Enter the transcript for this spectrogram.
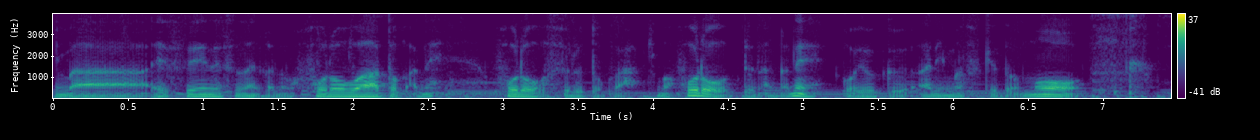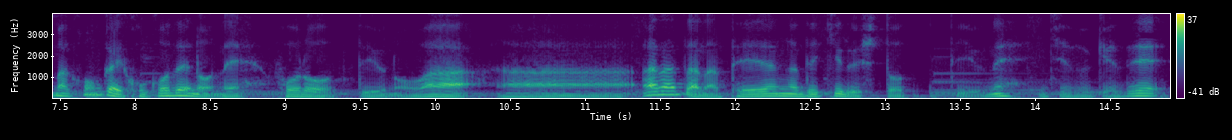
今 SNS なんかでもフォロワーとかねフォローするとか、まあ、フォローってなんかねこうよくありますけども、まあ、今回ここでのねフォローっていうのはあ新たな提案ができる人っていうね位置づけで、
